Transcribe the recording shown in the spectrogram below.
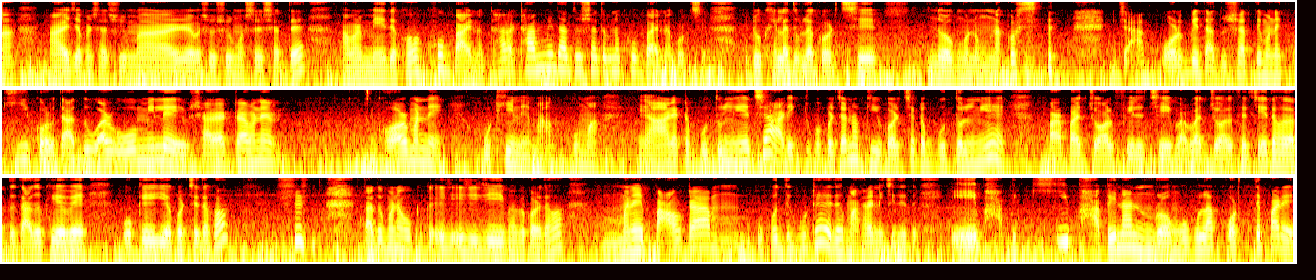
আর যে আমার শাশুড়ি মা আর শ্বশুর সাথে আমার মেয়ে দেখো খুব বায়না ঠাম্মি দাদুর সাথে মানে খুব বায়না করছে। একটু খেলাধুলা করছে রঙ্গ করছে। যা করবে দাদুর সাথে মানে কি করো? দাদু আর ও মিলে সারাটা মানে ঘর মানে উঠিয়ে নে মা কুমা আর একটা পুতুল নিয়েছে, আর একটু পর জানো কী করছে? একটা বোতল নিয়ে বারবার জল ফেলছে, বারবার জল ফেলছে। এই দেখো দাদু দাদু কীভাবে ওকে ইয়ে করছে, দেখো। দাদু মানে ওকে এই যে এই যে এইভাবে করে দেখো। মানে পাওটা উপর দিকে উঠে দেখো, মাথাটা নিচে দিতে এইভাবে কীভাবে না রঙ্গগুলা করতে পারে?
